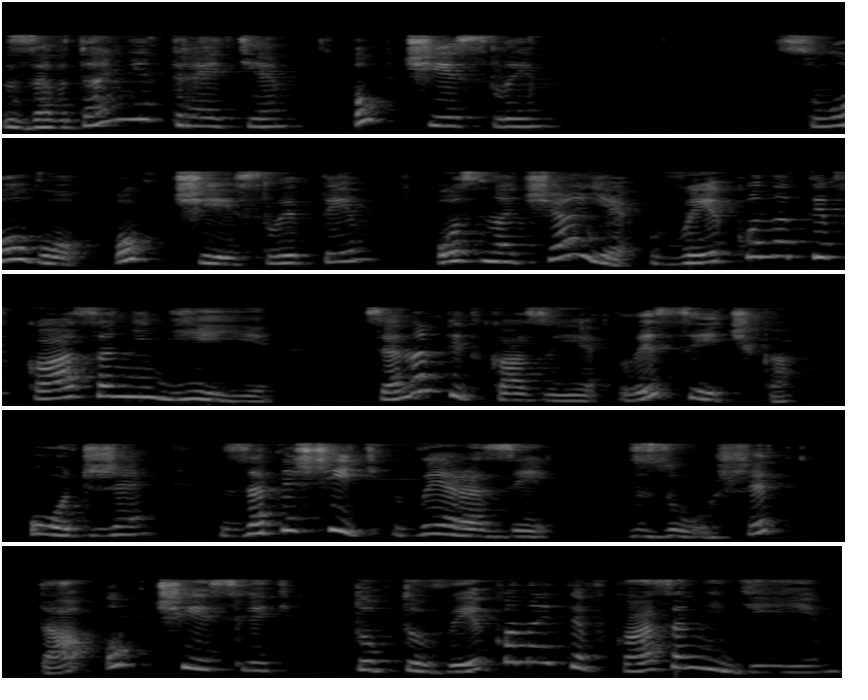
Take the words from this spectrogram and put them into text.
Завдання третє. Обчисли. Слово обчислити означає виконати вказані дії. Це нам підказує лисичка. Отже, запишіть вирази в зошит та обчисліть, тобто виконайте вказані дії.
